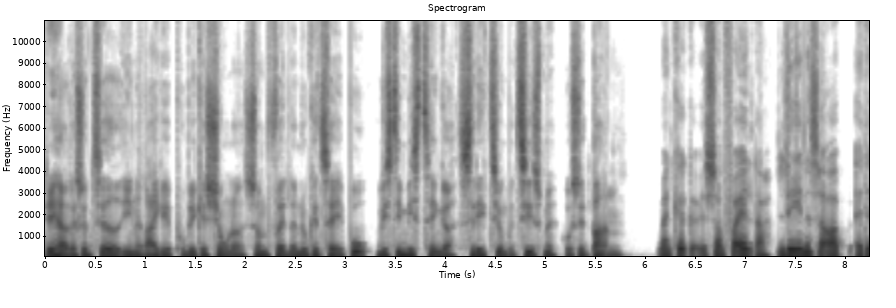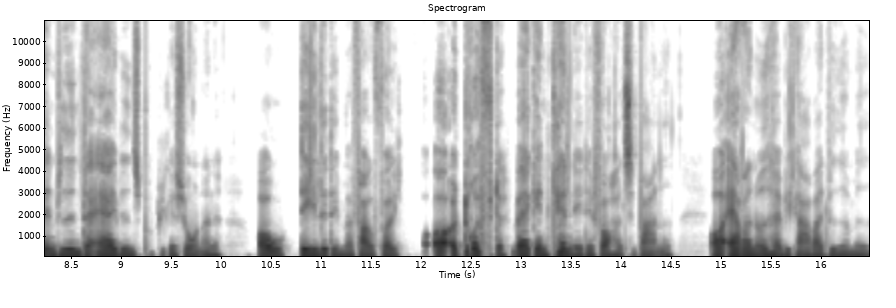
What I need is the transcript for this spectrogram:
Det har resulteret i en række publikationer, som forældre nu kan tage i brug, hvis de mistænker selektiv mutisme hos et barn. Man kan øh, som forældre læne sig op af den viden, der er i videnspublikationerne, og dele det med fagfolk, og, og drøfte, hvad er genkendeligt i forhold til barnet, og er der noget her, vi kan arbejde videre med.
